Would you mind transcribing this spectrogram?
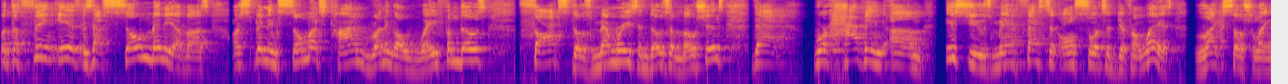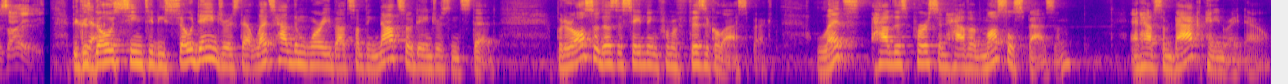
But the thing is, is that so many of us are spending so much time running away from those thoughts, those memories, and those emotions that we're having um, issues manifest in all sorts of different ways, like social anxiety. Because yeah. those seem to be so dangerous that let's have them worry about something not so dangerous instead. But it also does the same thing from a physical aspect. Let's have this person have a muscle spasm and have some back pain right now.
